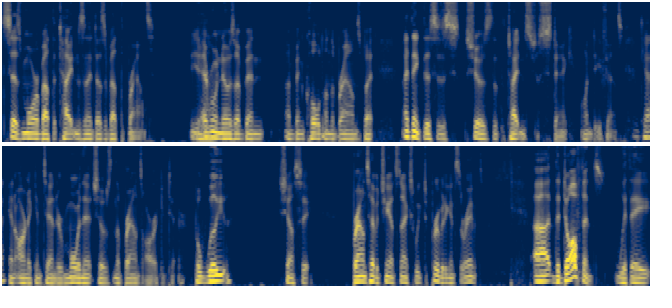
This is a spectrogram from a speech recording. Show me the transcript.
says more about the Titans than it does about the Browns. Yeah, Yeah. Everyone knows I've been I've been cold on the Browns, but I think this is shows that the Titans just stink on defense okay, and aren't a contender more than it shows that the Browns are a contender. But will you? Shall see. Browns have a chance next week to prove it against the Ravens. Uh, the Dolphins with a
